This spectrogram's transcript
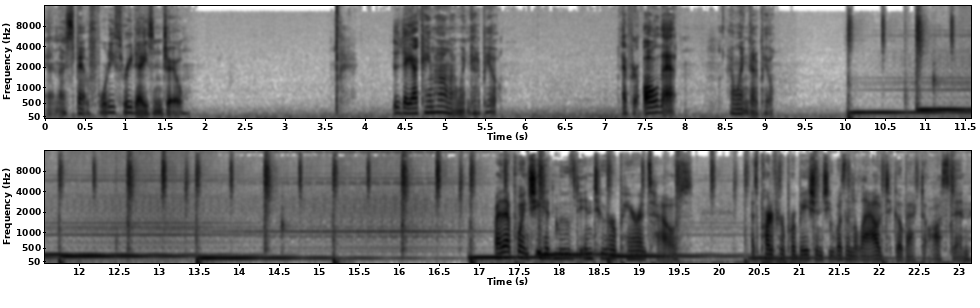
And I spent 43 days in jail. The day I came home, I went and got a pill. After all that, I went and got a pill. By that point, she had moved into her parents' house. As part of her probation, she wasn't allowed to go back to Austin.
